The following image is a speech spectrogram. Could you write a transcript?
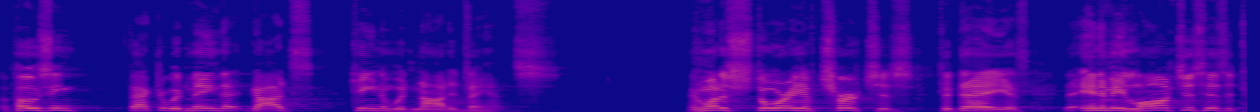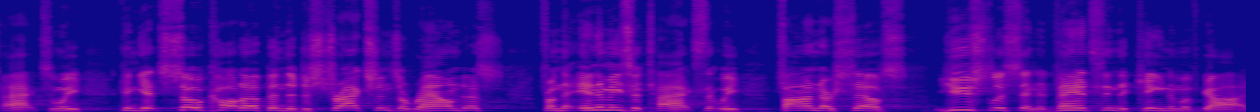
opposing factor would mean that God's kingdom would not advance. And what a story of churches today as the enemy launches his attacks, and we can get so caught up in the distractions around us from the enemy's attacks that we find ourselves useless in advancing the kingdom of God.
